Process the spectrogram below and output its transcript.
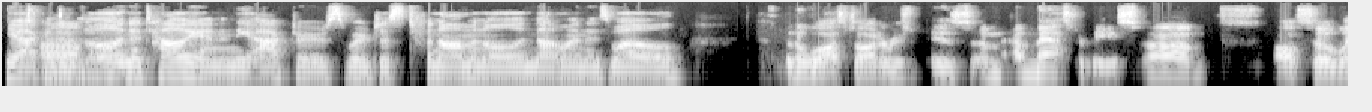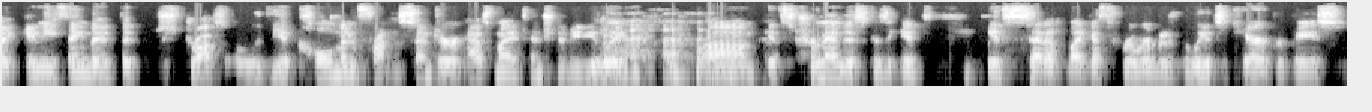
Yeah, because um, it was all in Italian, and the actors were just phenomenal in that one as well. But The Lost Daughter is is a, a masterpiece. Um, also like anything that, that just drops Olivia Colman front and center has my attention immediately. um, it's tremendous because it's it's set up like a thriller, but it really it's a character piece,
